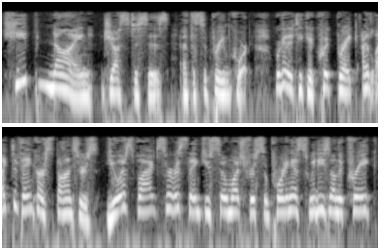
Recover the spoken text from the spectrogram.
Keep nine justices at the Supreme Court. We're going to take a quick break. I'd like to thank our sponsors, U.S. Flag Service. Thank you so much for supporting us. Sweeties on the Creek.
